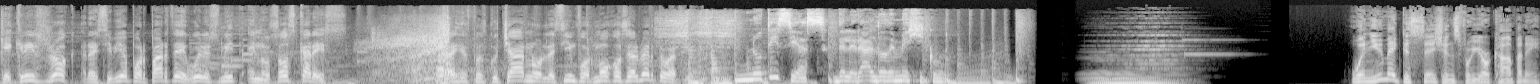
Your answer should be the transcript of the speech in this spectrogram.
que Chris Rock recibió por parte de Will Smith en los Óscares. Gracias por escucharnos, les informó José Alberto García. Noticias del Heraldo de México. When you make decisions for your company,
